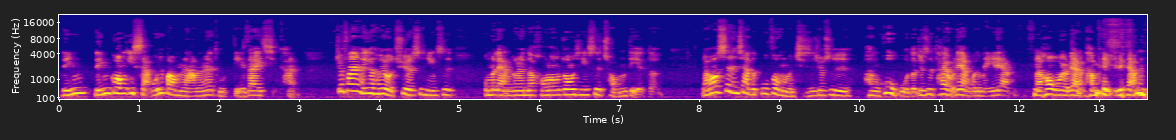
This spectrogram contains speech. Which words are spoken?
灵灵光一闪，我就把我们俩人类图叠在一起看，就发现一个很有趣的事情是，我们两个人的喉咙中心是重叠的，然后剩下的部分我们其实就是很互补的，就是他有亮，我的没亮，然后我有亮，他没亮。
